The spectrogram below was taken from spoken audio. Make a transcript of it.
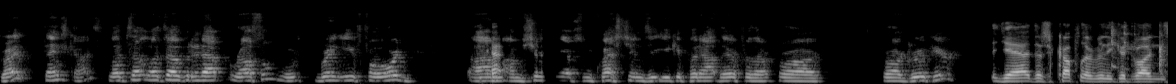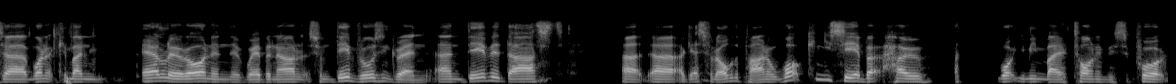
Great, thanks, guys. Let's uh, let's open it up, Russell. We'll bring you forward. Um, yeah. I'm sure you have some questions that you could put out there for the for our for our group here. Yeah, there's a couple of really good ones. Uh, one that came in earlier on in the webinar. It's from Dave Rosengren, and David asked, uh, uh, I guess for all the panel, what can you say about how uh, what you mean by autonomy support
